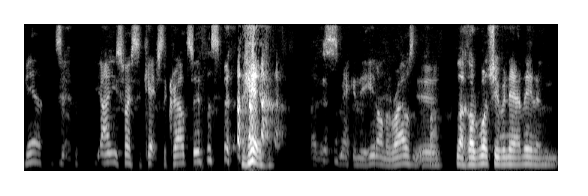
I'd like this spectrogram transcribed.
yeah. Aren't you supposed to catch the crowd surfers? Yeah. They're just smacking their head on the rails in the Yeah. front. Like I'd watch every now and then, and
